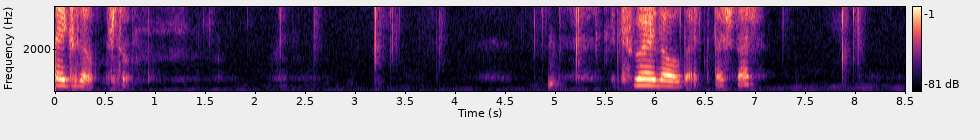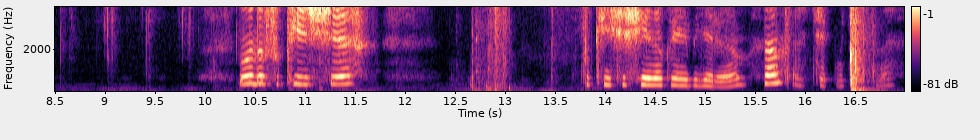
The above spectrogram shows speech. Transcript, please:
Hey güzel olmuş tamam. Evet böyle oldu arkadaşlar. Bunu da su kişi su kişi şeyine koyabilirim. Çekmecesine.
